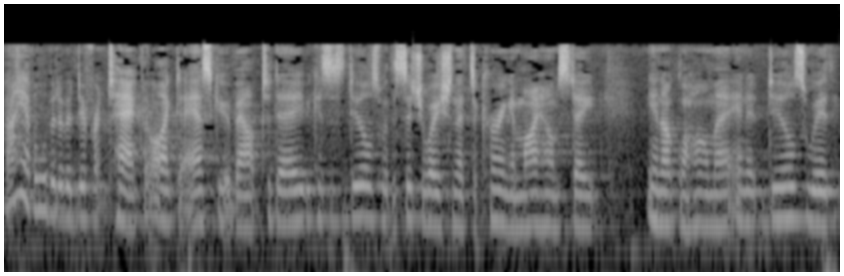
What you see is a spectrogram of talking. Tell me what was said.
I have a little bit of a different tack that I'd like to ask you about today because this deals with a situation that's occurring in my home state in Oklahoma, and it deals with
